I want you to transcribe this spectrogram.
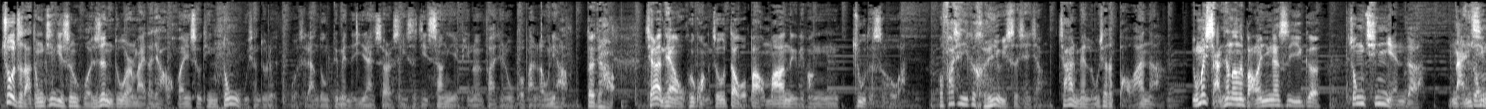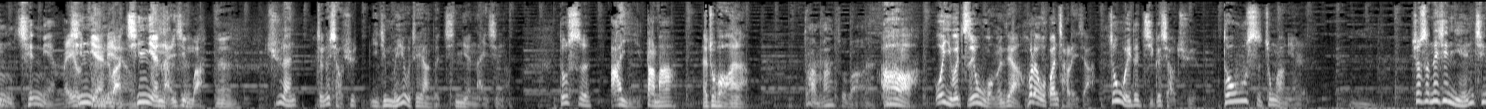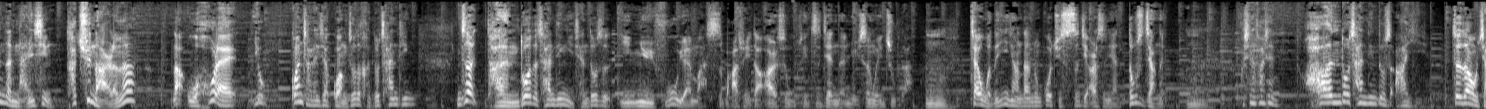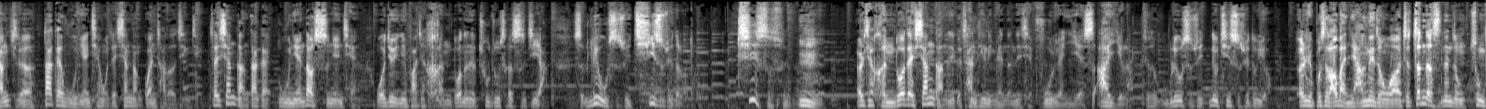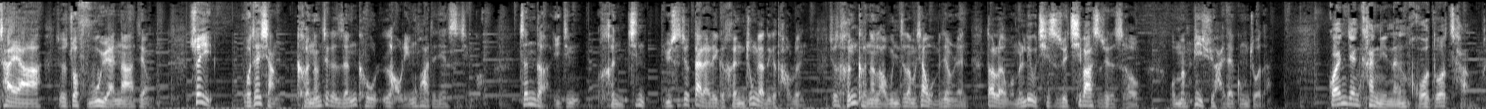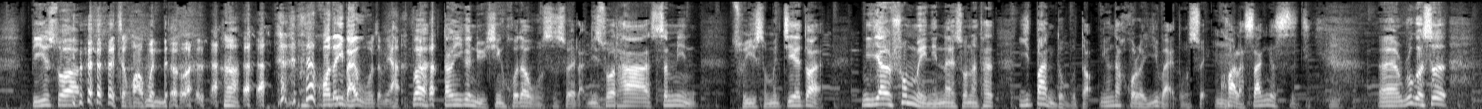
作者打通经济生活任督二脉，大家好，欢迎收听东吴相对论，我是梁东，对面的依然是二十一世纪商业评论发行人吴伯凡，老吴你好，大家好。前两天啊，我回广州到我爸我妈那个地方住的时候啊，我发现一个很有意思的现象，家里面楼下的保安呐、我们想象当中的保安应该是一个中青年的男性中，青年没有青年对吧？青年男性吧，嗯，居然整个小区已经没有这样的青年男性了，都是阿姨大妈来做保安了。大妈做保安，啊，我以为只有我们这样，后来我观察了一下，周围的几个小区都是中老年人，嗯，就是那些年轻的男性，他去哪儿了呢？那我后来又观察了一下广州的很多餐厅，你知道很多的餐厅以前都是以女服务员嘛，十八岁到二十五岁之间的女生为主的，嗯。在我的印象当中，过去十几二十年都是这样的。嗯，我现在发现很多餐厅都是阿姨，这让我想起了大概五年前我在香港观察到的情景。在香港，大概五年到十年前，我就已经发现很多的那个出租车司机啊，是六十岁、七十岁的老头。七十岁了，嗯，而且很多在香港的那个餐厅里面的那些服务员也是阿姨了，就是五六十岁、六七十岁都有，而且不是老板娘那种哦，就真的是那种送菜啊，就是做服务员呐、这种。所以我在想，可能这个人口老龄化这件事情哦，真的已经很近，于是就带来了一个很重要的一个讨论，就是很可能老吴你知道吗？像我们这种人，到了我们六七十岁、七八十岁的时候，我们必须还在工作的。关键看你能活多长。比如说，这话问的，活到一百五怎么样？不，当一个女性活到五十岁了，你说她生命处于什么阶段？你要说美龄来说呢，她一半都不到，因为她活了一百多岁，跨了三个世纪。呃，如果是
